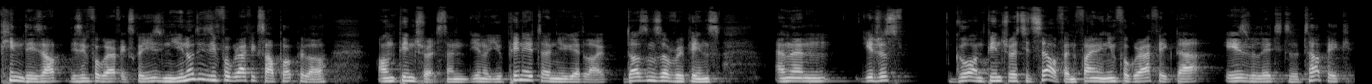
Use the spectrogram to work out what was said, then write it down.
pin these out, these infographics. Cause you know, these infographics are popular on Pinterest and, you know, you pin it and you get like dozens of repins and then you just go on Pinterest itself and find an infographic that is related to the topic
